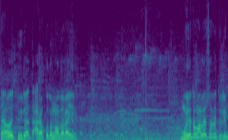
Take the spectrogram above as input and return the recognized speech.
তা ওই তুই তো আরও কোথাও নদারাই ময়ও তো ভালো ছবি তুলিম।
